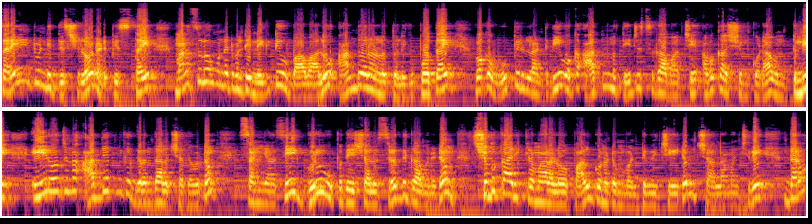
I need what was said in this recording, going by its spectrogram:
సరైనటువంటి దిశలో నడిపిస్తాయి. మనసులో ఉన్నటువంటి నెగిటివ్ భావాలు ఆందోళన ఆందోళనలు తొలగిపోతాయి. ఒక ఊపిరి లాంటిది ఒక ఆత్మను తేజస్సుగా మార్చే అవకాశం కూడా ఉంటుంది. ఈ రోజున ఆధ్యాత్మిక గ్రంథాలు చదవటం సన్యాసి గురువు ఉపదేశాలు శ్రద్ధగా వినటం శుభ కార్యక్రమాలలో పాల్గొనటం వంటివి చేయటం చాలా మంచిది. ధర్మ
